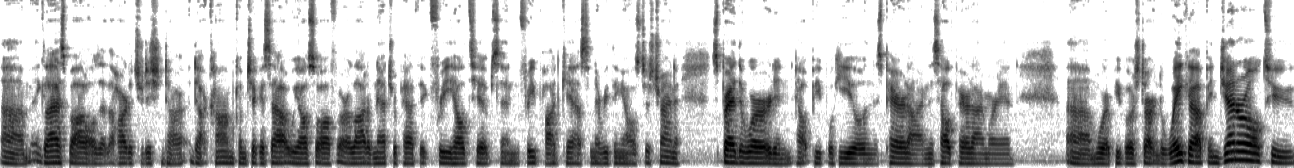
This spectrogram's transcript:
Um, glass bottles at theheartoftradition.com. Come check us out. We also offer a lot of naturopathic free health tips and free podcasts and everything else. Just trying to spread the word and help people heal in this paradigm, this health paradigm we're in, um, where people are starting to wake up in general to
